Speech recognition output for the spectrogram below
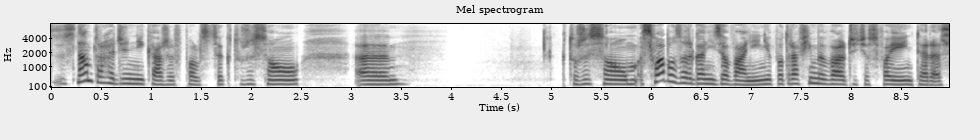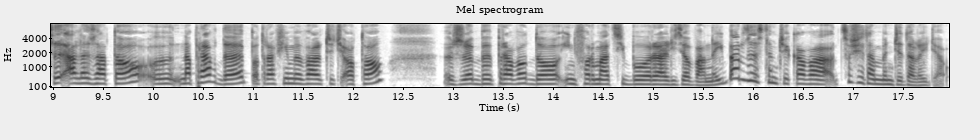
znam trochę dziennikarzy w Polsce, którzy są którzy są słabo zorganizowani, nie potrafimy walczyć o swoje interesy, ale za to y, naprawdę potrafimy walczyć o to, żeby prawo do informacji było realizowane. I bardzo jestem ciekawa, co się tam będzie dalej działo.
